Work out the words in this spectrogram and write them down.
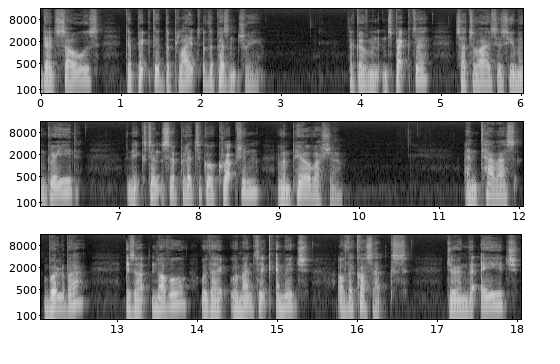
Dead Souls, depicted the plight of the peasantry. The government inspector satirizes human greed and the extensive political corruption of Imperial Russia. And Taras Bulba is a novel with a romantic image of the Cossacks during the age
